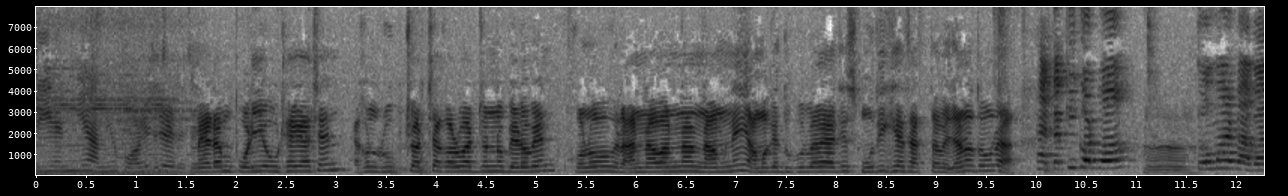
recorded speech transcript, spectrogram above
দিয়ে নিয়ে আমিও যে ম্যাডাম পড়িয়ে উঠে গেছেন এখন রূপচর্চা করবার জন্য বেরোবেন। কোনো রান্না বান্নার নাম নেই আমাকে দুপুরবেলায় আজকে স্মুদি খেয়ে থাকতে হবে জানো তোমরা? হ্যাঁ তা কি করব? হ্যাঁ। তোমার বাবা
